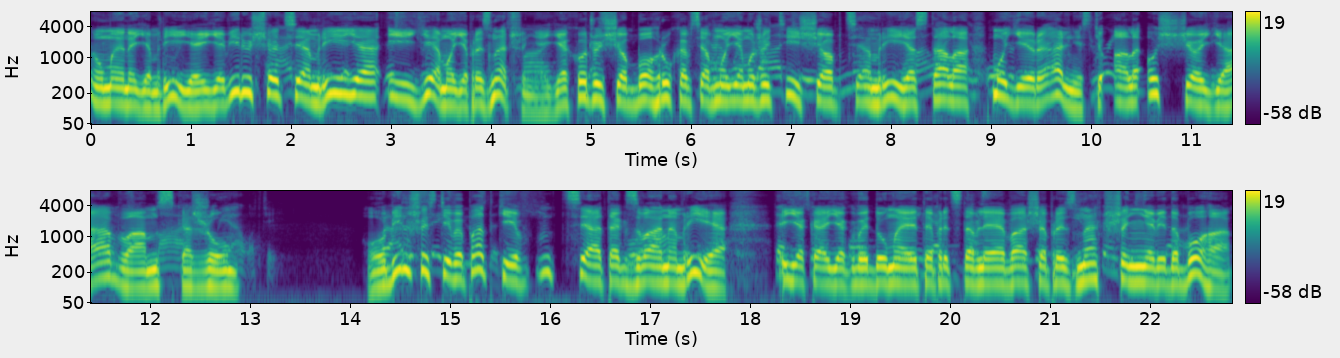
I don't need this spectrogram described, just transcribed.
У мене є мрія, і я вірю, що ця мрія і є моє призначення. Я хочу, щоб Бог рухався в моєму житті, щоб ця мрія стала моєю реальністю. Але ось що я вам скажу. У більшості випадків ця так звана мрія, яка, як ви думаєте, представляє ваше призначення від Бога,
